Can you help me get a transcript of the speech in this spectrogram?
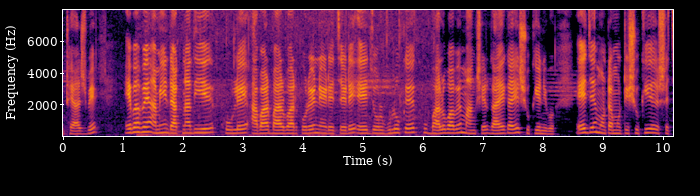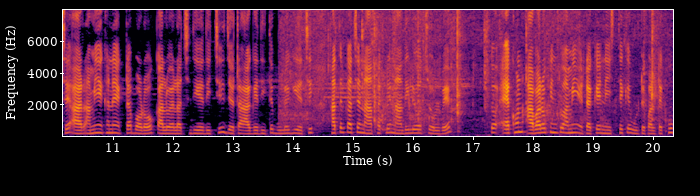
উঠে আসবে। এভাবে আমি ডাকনা দিয়ে খুলে আবার বারবার করে নেড়ে চেড়ে এই জলগুলোকে খুব ভালোভাবে মাংসের গায়ে গায়ে শুকিয়ে নিব। এই যে মোটামুটি শুকিয়ে এসেছে, আর আমি এখানে একটা বড় কালো এলাচ দিয়ে দিচ্ছি, যেটা আগে দিতে ভুলে গিয়েছি। হাতের কাছে না থাকলে না দিলেও চলবে। তো এখন আবারও কিন্তু আমি এটাকে নিচ থেকে উল্টে পাল্টে খুব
